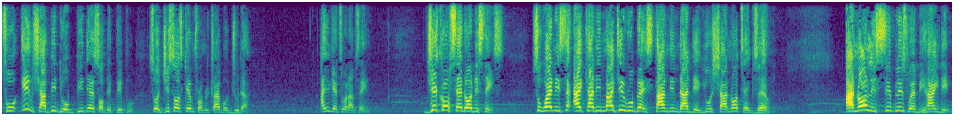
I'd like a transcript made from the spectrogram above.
To him shall be the obedience of the people. So Jesus came from the tribe of Judah. Are you getting what I'm saying? Jacob said all these things. So when he said, I can imagine Reuben standing that day, you shall not excel. And all his siblings were behind him.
